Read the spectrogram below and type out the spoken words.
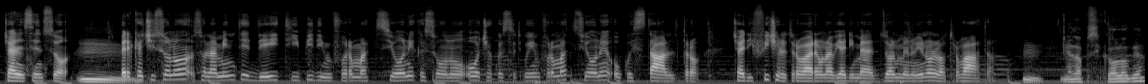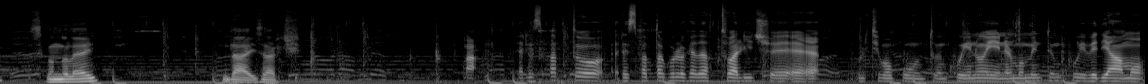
Cioè nel senso, mm, perché ci sono solamente dei tipi di informazioni che sono o c'è questo tipo di informazione o quest'altro. Cioè è difficile trovare una via di mezzo, almeno io non l'ho trovata. mm. E la psicologa, secondo lei? Dai Sarci. Ma rispetto, rispetto a quello che ha detto Alice, l'ultimo punto, in cui noi nel momento in cui vediamo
